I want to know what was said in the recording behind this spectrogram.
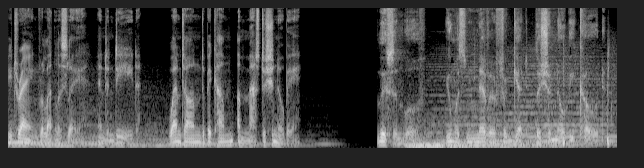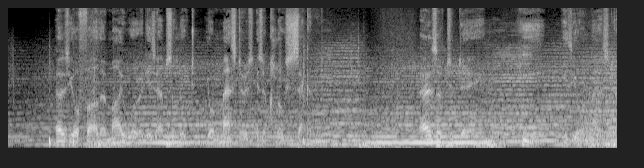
He trained relentlessly, and indeed, went on to become a master shinobi. Listen, Wolf. You must never forget the Shinobi Code. As your father, my word is absolute. Your master's is a close second. As of today, he is your master.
